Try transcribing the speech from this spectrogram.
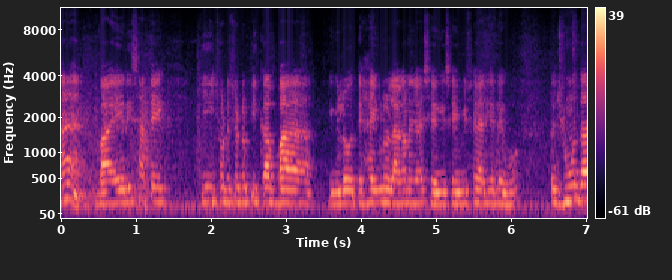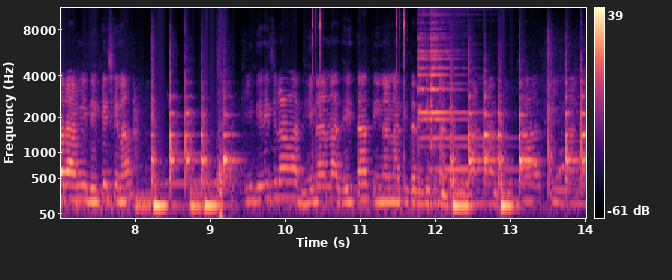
হ্যাঁ বা এরই সাথে কি ছোট ছোট পিক আপ বা এগুলো, তেহাইগুলো লাগানো যায়, সেই সেই বিষয়ে আজকে দেখব। তো ঝুমুর আমি দেখেছিলাম। কি দেখেছিলাম না ধিনা না ধিতা, তিনা না তিতা দেখেছিলাম? ধিনা না ধিতা, তিনা না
